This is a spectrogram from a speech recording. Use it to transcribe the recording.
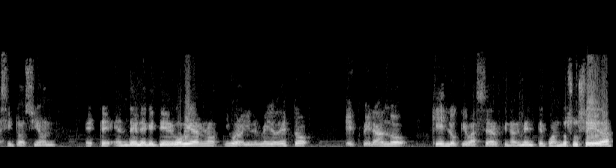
situación este, endeble que tiene el gobierno y bueno, y en el medio de esto, esperando qué es lo que va a hacer finalmente cuando suceda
